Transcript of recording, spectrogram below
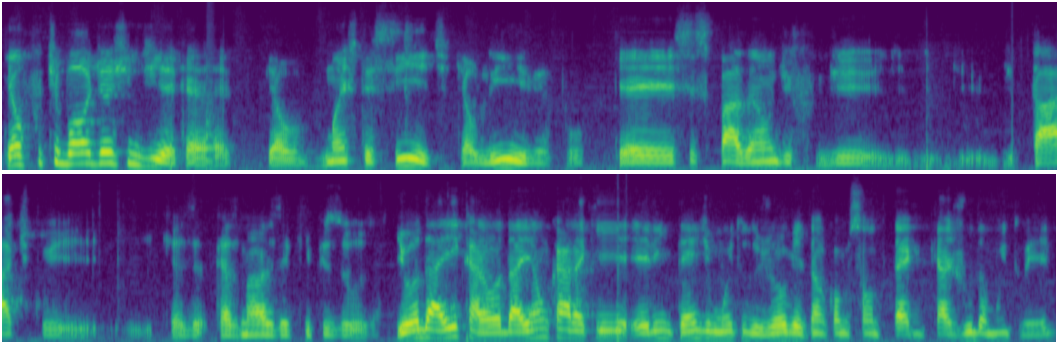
que é o futebol de hoje em dia, que é, que é o Manchester City, que é o Liverpool, que é esse padrão de, de, de, de, de tático e, e que, as, que, as, maiores equipes usam. E o Odaí, cara, o Odaí é um cara que ele entende muito do jogo, ele tem uma comissão técnica que ajuda muito ele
